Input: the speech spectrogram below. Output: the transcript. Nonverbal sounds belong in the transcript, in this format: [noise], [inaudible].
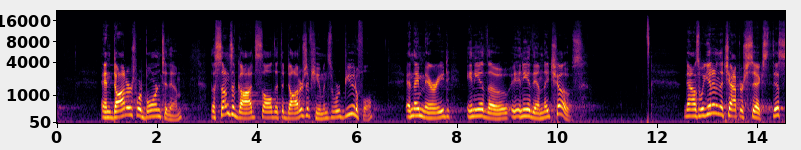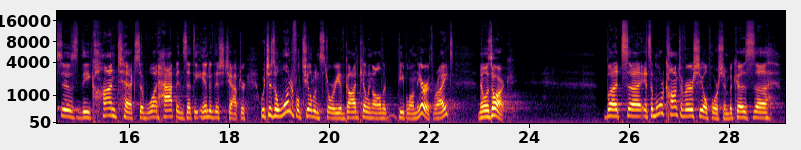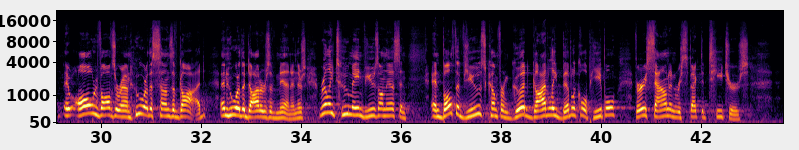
and daughters were born to them the sons of god saw that the daughters of humans were beautiful and they married any of, those, any of them they chose. Now as we get into chapter 6 this is the context of what happens at the end of this chapter which is a wonderful children's story of god killing all the people on the earth right? Noah's ark but uh, it's a more controversial portion because uh, it all revolves around who are the sons of God and who are the daughters of men. And there's really two main views on this, and, and both the views come from good, godly, biblical people, very sound and respected teachers.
